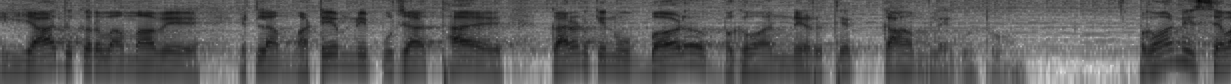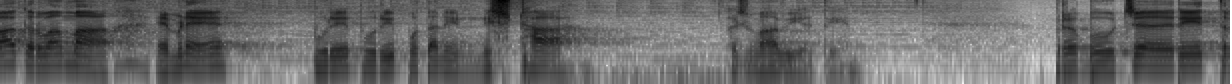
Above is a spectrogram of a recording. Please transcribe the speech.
યાદ કરવામાં આવે, એટલા માટે એમની પૂજા થાય, કારણ કે એનું બળ ભગવાનને અર્થે કામ લાગ્યું હતું. ભગવાનની સેવા કરવામાં એમણે પૂરેપૂરી પોતાની નિષ્ઠા અજમાવી હતી. પ્રભુ ચરિત્ર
